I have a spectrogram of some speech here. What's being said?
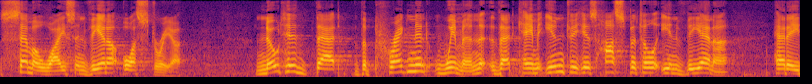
Semmelweis in Vienna, Austria, noted that the pregnant women that came into his hospital in Vienna had a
